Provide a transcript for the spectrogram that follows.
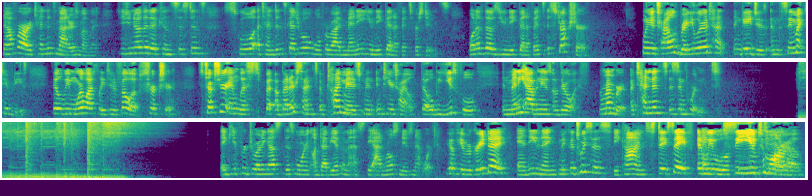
Now for our attendance matters moment. Did you know that a consistent school attendance schedule will provide many unique benefits for students? One of those unique benefits is structure. When your child regularly engages in the same activities, they will be more likely to develop structure. Structure enlists but a better sense of time management into your child that will be useful in many avenues of their life. Remember, attendance is important. Thank you for joining us this morning on WFMS, the Admirals News Network. We hope you have a great day and evening. Make good choices. Be kind. Stay safe, and, and we, will, will see you tomorrow. tomorrow.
